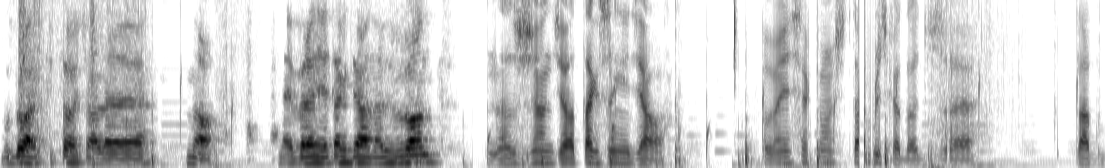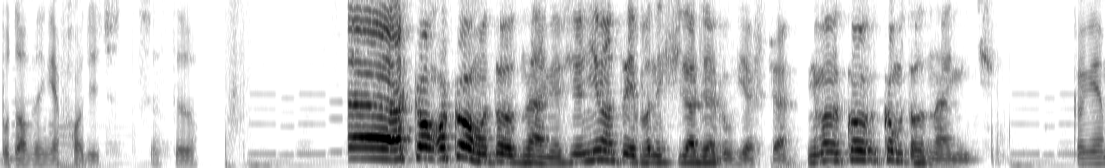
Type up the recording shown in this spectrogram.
budować czy coś, ale no. Najwyraźniej tak działa nasz rząd. Nasz rząd działa tak, że nie działa. Powinieneś jakąś tabliczkę dać, że plac budowy nie wchodzi, czy coś w tym stylu. Eee, a komu, a komu to oznajmiać? Ja nie mam tutaj wolnych villagerów jeszcze. Nie mam komu, komu to oznajmić. Tylko nie,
